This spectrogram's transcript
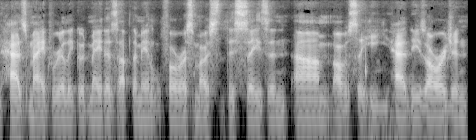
has made really good meters up the middle for us most of this season. Um, obviously he had his Origin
